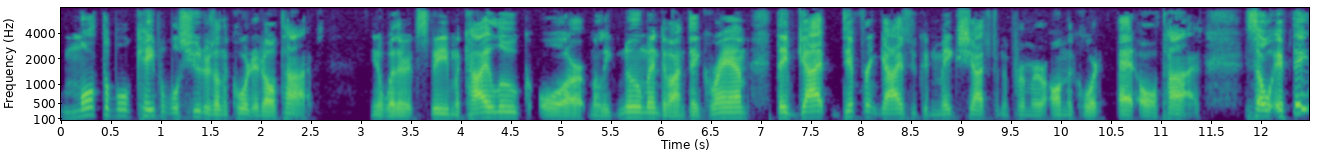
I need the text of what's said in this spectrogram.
multiple capable shooters on the court at all times you know, whether it's Svi Mykhailiuk or Malik Newman, Devonte Graham, they've got different guys who can make shots from the perimeter on the court at all times. So if they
